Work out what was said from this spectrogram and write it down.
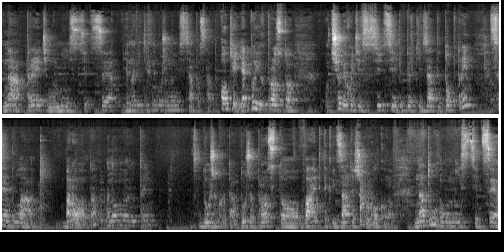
на третьому місці це я навіть їх не можу на місця поставити. Окей, якби їх просто. От що я хотів з цієї підбірки взяти топ-3, це була Баронта на номеру 3. Дуже крута, дуже просто вайб, такий затишку кокону. На другому місці це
